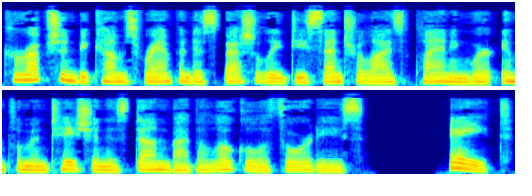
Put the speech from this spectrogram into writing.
Corruption becomes rampant, especially decentralized planning where implementation is done by the local authorities. 8.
